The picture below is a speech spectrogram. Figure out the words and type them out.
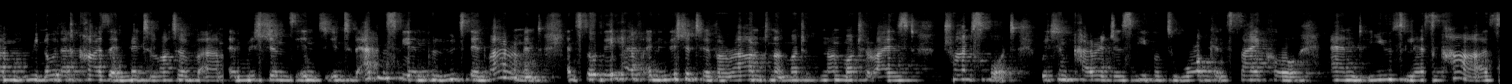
Um, we know that cars emit a lot of um, emissions into, into the atmosphere and pollute the environment. And so they have an initiative around non-motorized transport, which encourages people to walk and cycle and use less cars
